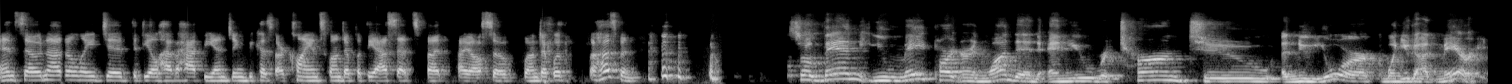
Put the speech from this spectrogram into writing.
And so not only did the deal have a happy ending because our clients wound up with the assets, but I also wound up with a husband. So then you made partner in London and you returned to uh, New York when you got married.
